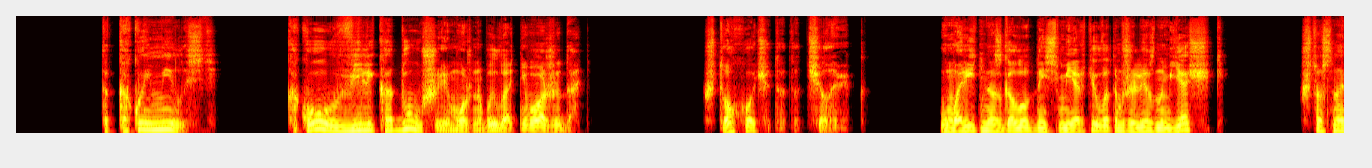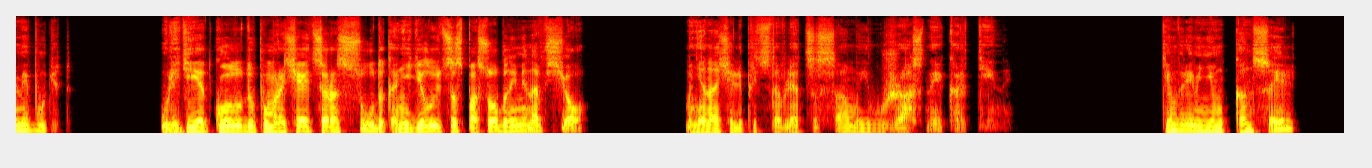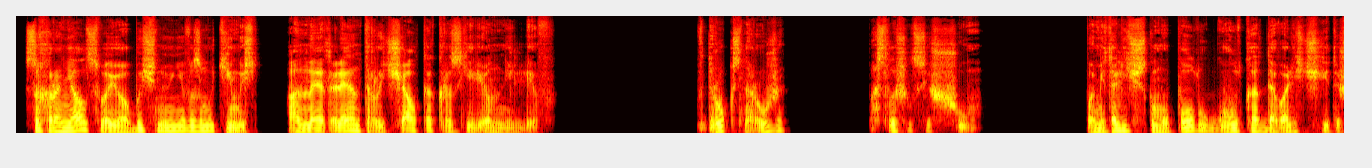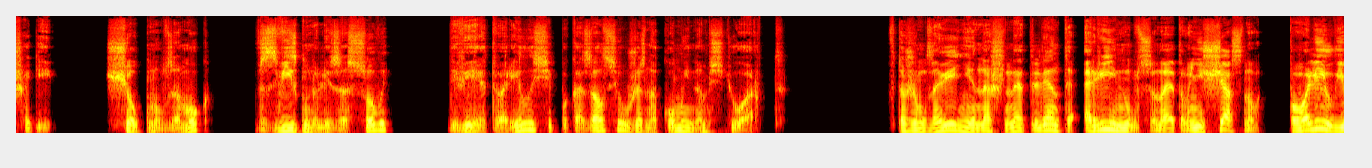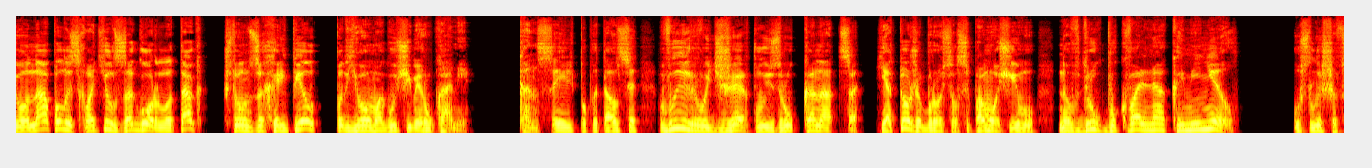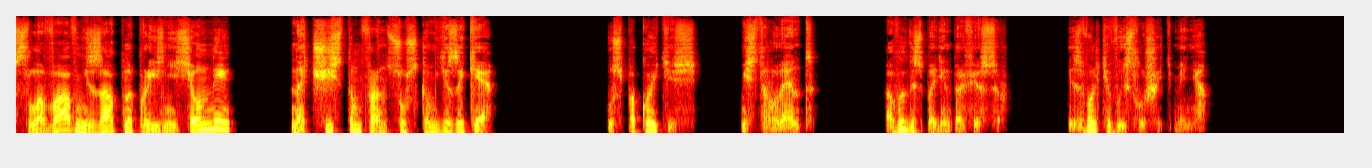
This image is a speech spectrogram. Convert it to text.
Так какой милости, какого великодушия можно было от него ожидать? Что хочет этот человек? Уморить нас голодной смертью в этом железном ящике? Что с нами будет? У людей от голоду помрачается рассудок, они делаются способными на все. Мне начали представляться самые ужасные картины. Тем временем консель сохранял свою обычную невозмутимость, а Нед Ленд рычал, как разъяренный лев. Вдруг снаружи послышался шум. По металлическому полу гулко отдавались чьи-то шаги. Щелкнул замок, взвизгнули засовы, дверь отворилась, и показался уже знакомый нам Стюарт. В то же мгновение наш Нед Ленд ринулся на этого несчастного, повалил его на пол и схватил за горло так, что он захрипел под его могучими руками. Консель попытался вырвать жертву из рук канадца. Я тоже бросился помочь ему, но вдруг буквально окаменел, услышав слова, внезапно произнесенные на чистом французском языке. «Успокойтесь, мистер Лэнд, а вы, господин профессор, извольте выслушать меня».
